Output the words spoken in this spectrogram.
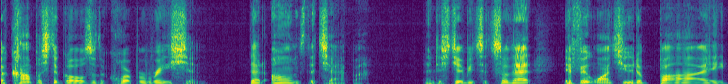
accomplish the goals of the corporation that owns the chatbot and distributes it so that if it wants you to buy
